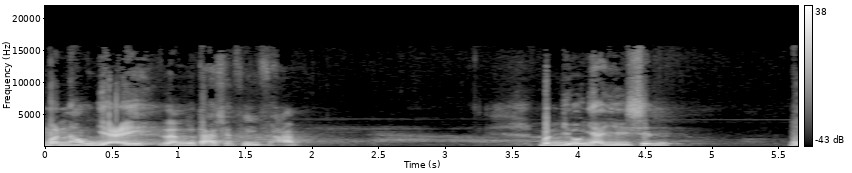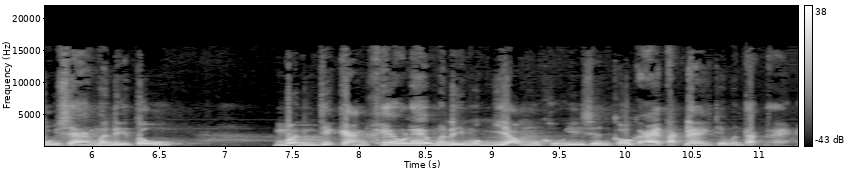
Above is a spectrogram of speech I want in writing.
mình không dạy là người ta sẽ phí phạm. Mình vô nhà vệ sinh, buổi sáng mình đi tu, mình chỉ cần khéo léo mình đi một vòng khu vệ sinh coi có ai tắt đèn cho mình tắt đèn.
